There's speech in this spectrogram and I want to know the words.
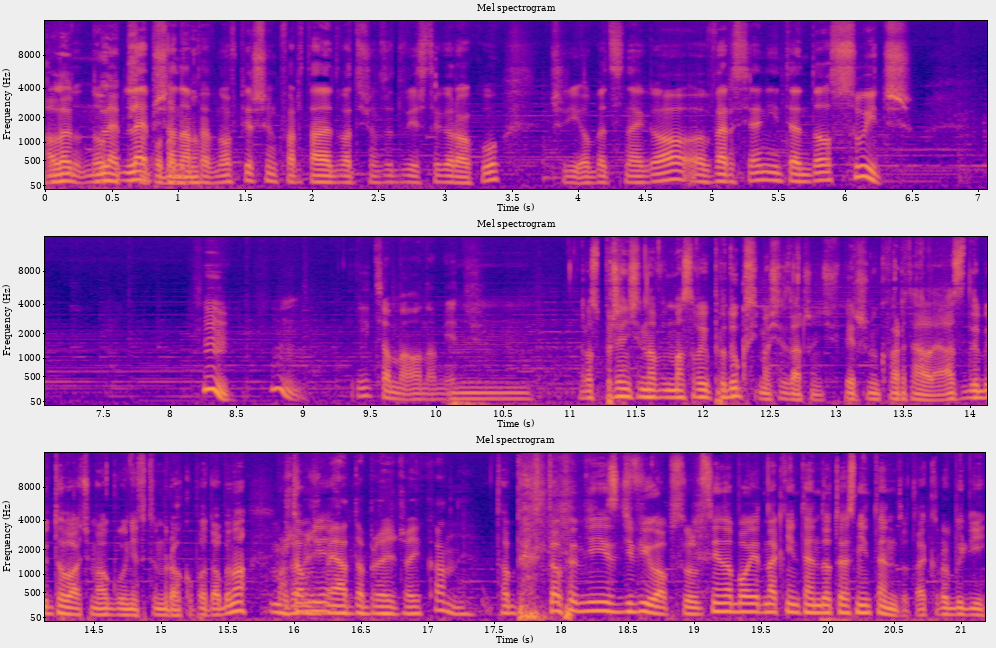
ale no, no, lepsza, lepsza podobno. na pewno w pierwszym kwartale 2020 roku, czyli obecnego, wersja Nintendo Switch. Hmm. Hmm. I co ma ona mieć? Mm, rozpoczęcie nowej masowej produkcji ma się zacząć w pierwszym kwartale, a zadebiutować ma ogólnie w tym roku podobno. Może To mnie- miała dobre joycony. To by, to by mnie nie zdziwiło absolutnie, no bo jednak Nintendo to jest Nintendo, tak? Robili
